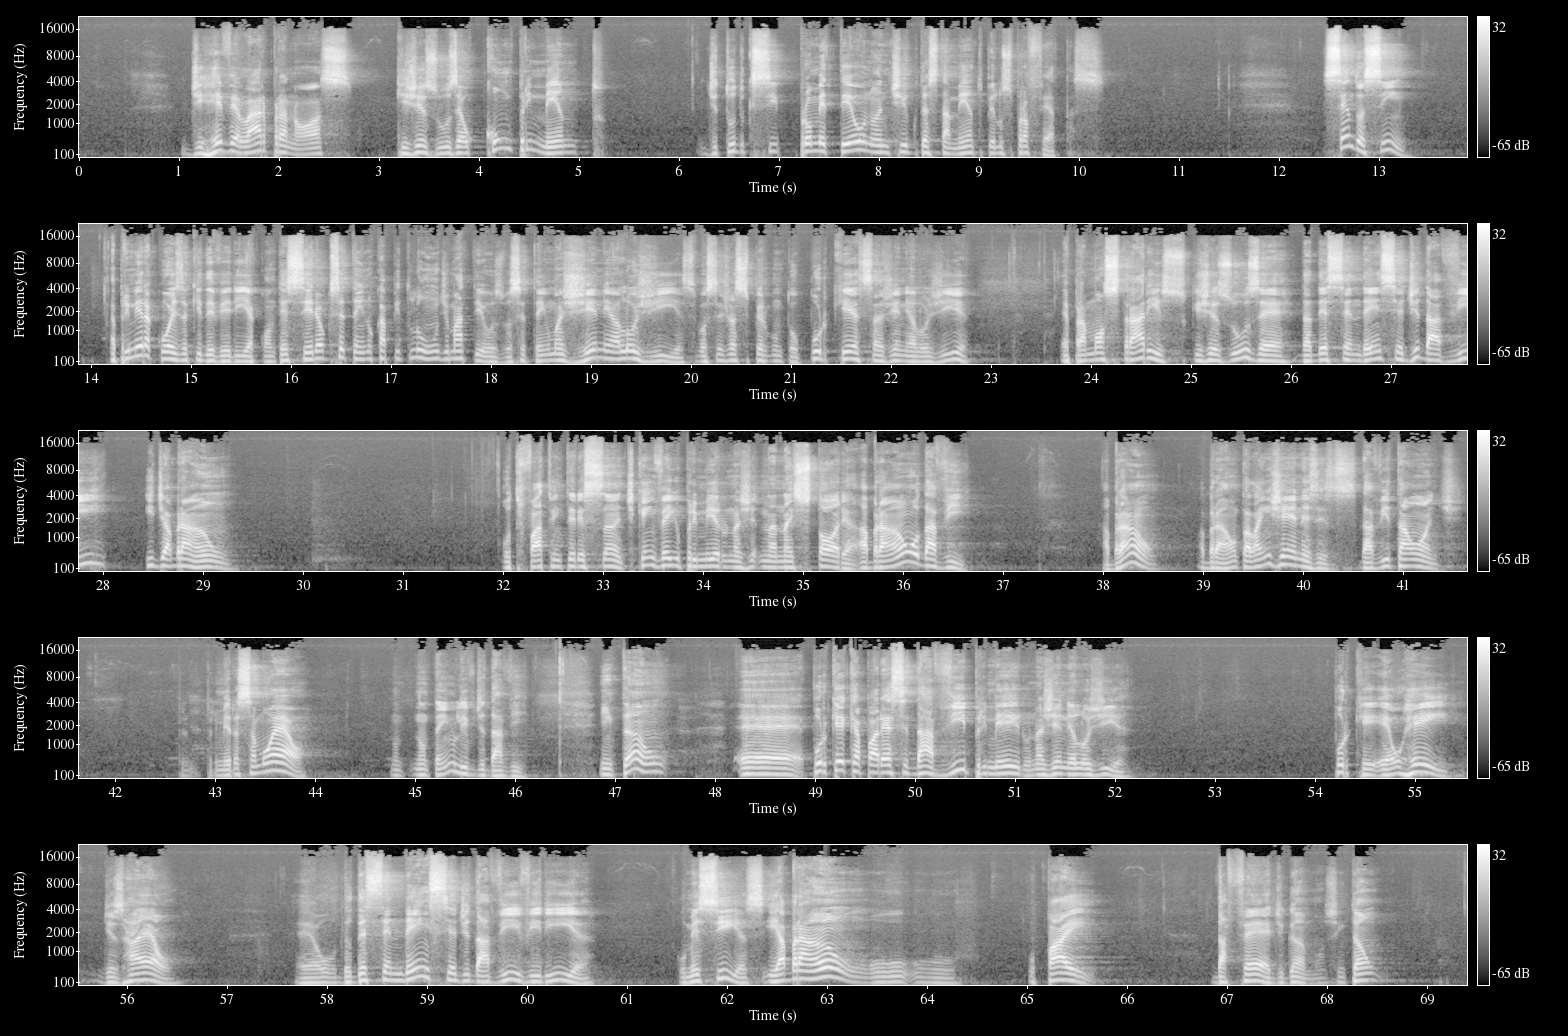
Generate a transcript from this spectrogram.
de revelar para nós que Jesus é o cumprimento de tudo que se prometeu no Antigo Testamento pelos profetas. Sendo assim, a primeira coisa que deveria acontecer é o que você tem no capítulo 1 de Mateus. Você tem uma genealogia. Se você já se perguntou por que essa genealogia, é para mostrar isso, que Jesus é da descendência de Davi e de Abraão. Outro fato interessante: quem veio primeiro na, na, na história, Abraão ou Davi? Abraão. Abraão está lá em Gênesis. Davi está onde? 1 Samuel. Não, não tem o um livro de Davi. Então, é, por que, que aparece Davi primeiro na genealogia? Porque é o rei de Israel. É o da descendência de Davi viria o Messias, e Abraão, o, o, o pai da fé, digamos. Então,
